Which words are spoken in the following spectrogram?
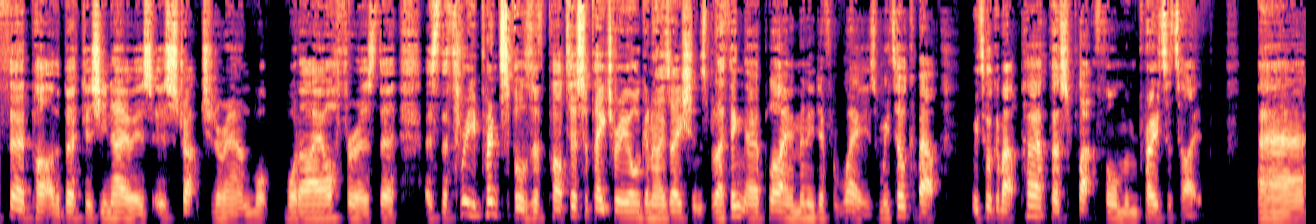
third part of the book, as you know, is is structured around what what I offer as the as the three principles of participatory organisations. But I think they apply in many different ways. And we talk about we talk about purpose, platform, and prototype. Uh,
